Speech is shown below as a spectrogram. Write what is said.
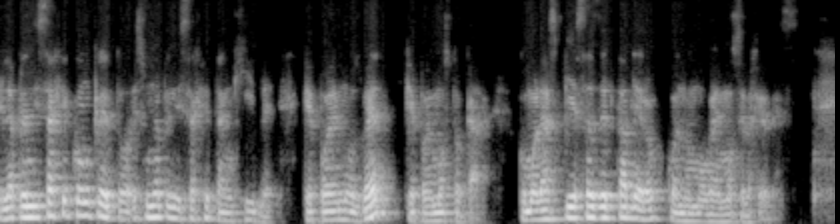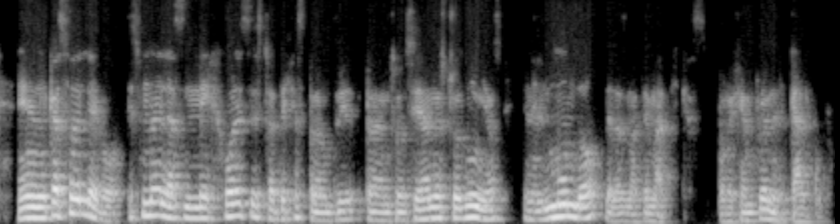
El aprendizaje concreto es un aprendizaje tangible que podemos ver, que podemos tocar. como las piezas del tablero cuando movemos el ajedrez. En el caso del Lego, es una de las mejores estrategias para, introducir a nuestros niños en el mundo de las matemáticas, por ejemplo, en el cálculo.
